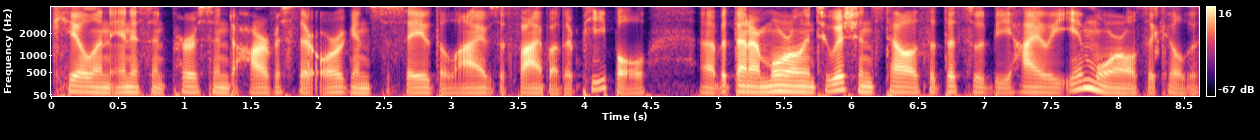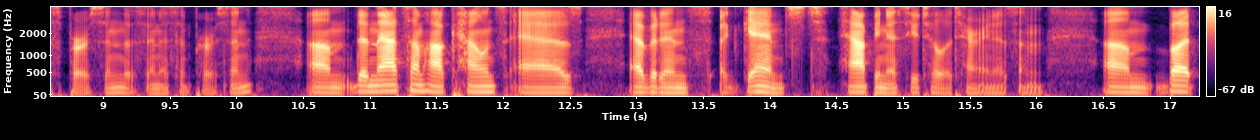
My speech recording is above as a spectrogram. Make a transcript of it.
kill an innocent person to harvest their organs to save the lives of five other people, uh, but then our moral intuitions tell us that this would be highly immoral to kill this person, this innocent person, um, then that somehow counts as evidence against happiness utilitarianism. Um, but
